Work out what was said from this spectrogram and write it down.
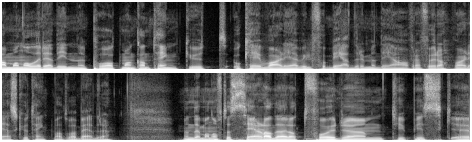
er man allerede inne på at man kan tenke ut ok, hva er det jeg vil forbedre med det jeg har fra før av. Hva er det jeg skulle tenkt meg at var bedre. Men det man ofte ser, da, det er at for um, typisk uh,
